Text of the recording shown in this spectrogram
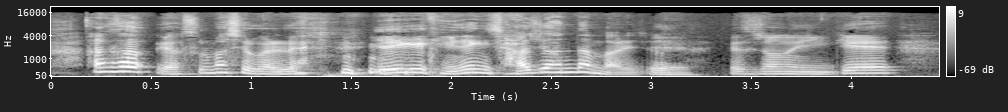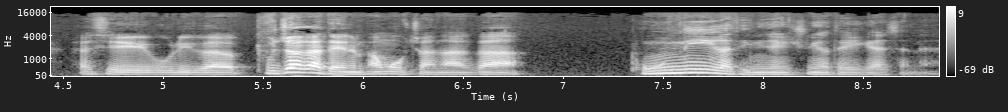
항상, 야, 술 마시러 갈래? 이 얘기 굉장히 자주 한단 말이죠. 예. 그래서 저는 이게 사실 우리가 부자가 되는 방법 중 하나가 복리가 굉장히 중요하다 얘기하잖아요.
